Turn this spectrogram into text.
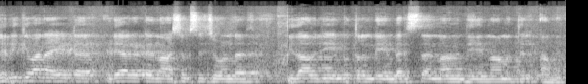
ലഭിക്കുവാനായിട്ട് ഇടയാകട്ടെ എന്ന് ആശംസിച്ചുകൊണ്ട് പിതാവിന്റെയും പുത്രന്റെയും പരിസ്ഥാത്മാവിന്റെയും നാമത്തിൽ ആമേൻ.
